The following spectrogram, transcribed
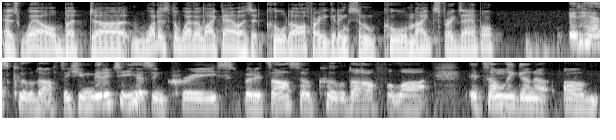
as well. But uh, what is the weather like now? Has it cooled off? Are you getting some cool nights, for example? It has cooled off. The humidity has increased, but it's also cooled off a lot. It's only going to, um,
